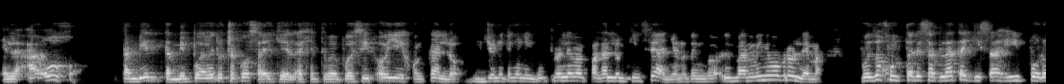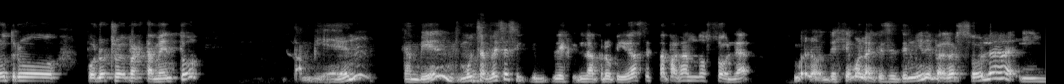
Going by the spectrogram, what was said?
en la, ah, ojo, también, también puede haber otra cosa ahí que la gente me puede decir, oye, Juan Carlos, yo no tengo ningún problema en pagarlo en 15 años, no tengo el más mínimo problema. ¿Puedo juntar esa plata y quizás ir por otro, por otro departamento? También, también, muchas veces la propiedad se está pagando sola, bueno, dejémosla que se termine de pagar sola y,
